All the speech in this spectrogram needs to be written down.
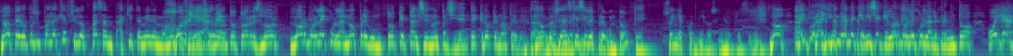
No, pero pues ¿para qué? Si lo pasan aquí también en momentos Jorge. Alberto Torres Lord, Lord Molécula no preguntó qué tal cenó el presidente. Creo que no ha preguntado. No, pero Lord ¿sabes qué sí le preguntó? ¿Qué? Sueña conmigo, señor presidente. No, hay por ahí un meme que dice que Lord Molécula le preguntó, oiga,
